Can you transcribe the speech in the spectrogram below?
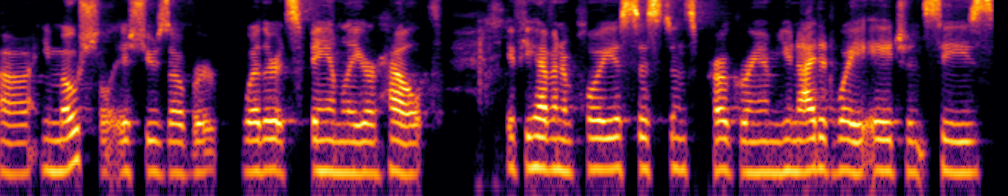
uh, emotional issues over whether it's family or health, if you have an employee assistance program, United Way agencies,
